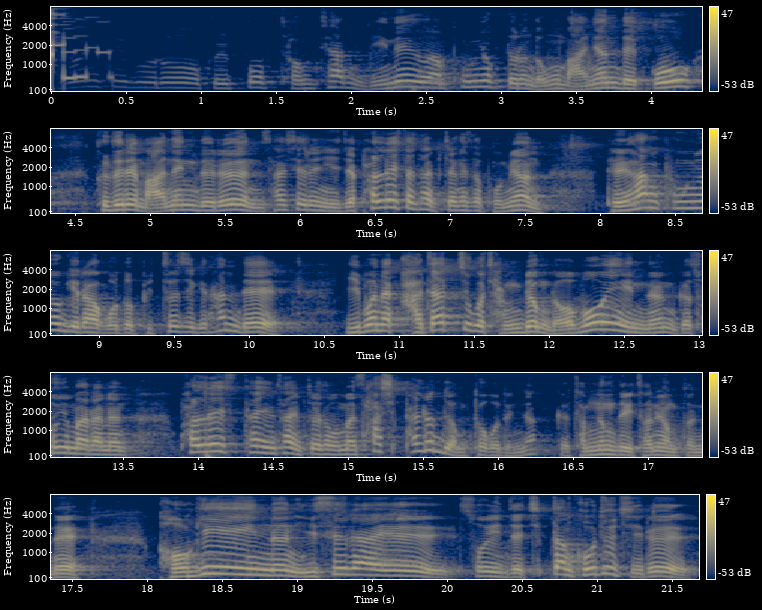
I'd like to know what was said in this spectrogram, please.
이런 식으로 불법 정착민에 의한 폭력들은 너무 만연됐고 그들의 만행들은 사실은 이제 팔레스타인 입장에서 보면 대항 폭력이라고도 비춰지긴 한데 이번에 가자지구 장벽 너머에 있는 그 소위 말하면 팔레스타인 사람 입장에서 보면 48년도 영토거든요. 그 점령되기 전의 영토인데 거기에 있는 이스라엘 소위 이제 집단 거주지를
